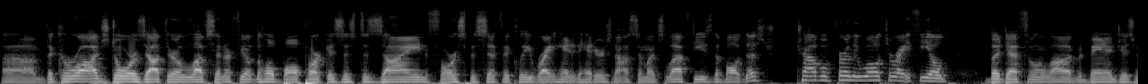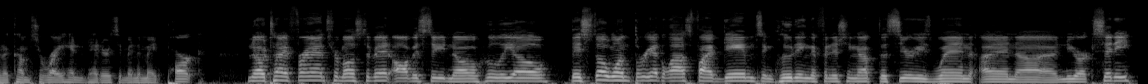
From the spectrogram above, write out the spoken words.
Um, the garage doors out there in left center field. The whole ballpark is just designed for specifically right-handed hitters, not so much lefties. The ball does travel fairly well to right field, but definitely a lot of advantages when it comes to right-handed hitters in Minute Maid Park. No Ty France for most of it. Obviously, no Julio. They still won three of the last five games, including the finishing up the series win in uh, New York City.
